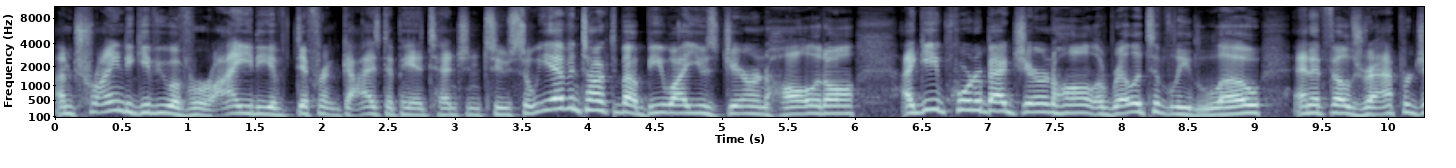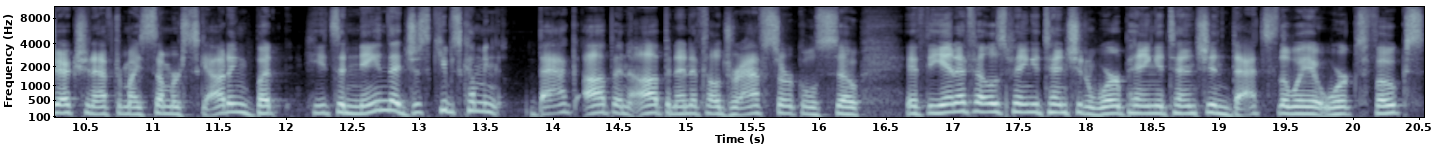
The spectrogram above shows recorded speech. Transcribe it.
I'm trying to give you a variety of different guys to pay attention to. So we haven't talked about BYU's Jaren Hall at all. I gave quarterback Jaren Hall a relatively low NFL draft projection after my summer scouting, but it's a name that just keeps coming back up and up in NFL draft circles. So if the NFL is paying attention, we're paying attention. That's the way it works, folks.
